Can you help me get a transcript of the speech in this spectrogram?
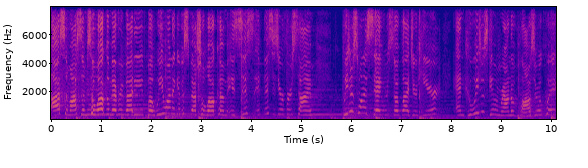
Awesome, awesome. So welcome everybody, but we want to give a special welcome. Is this if this is your first time, we just want to say we're so glad you're here. And could we just give them a round of applause real quick?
